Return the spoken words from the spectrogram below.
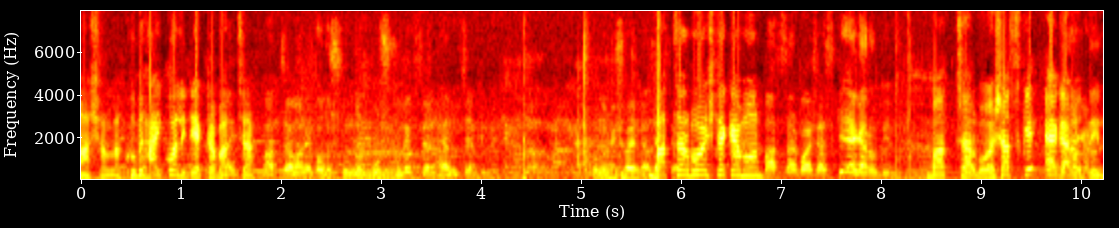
মাশাল্লাহ খুবই হাই কোয়ালিটি একটা বাচ্চা। বাচ্চা মানে কত সুন্দর পুষ্ট দেখছেন? হ্যান্ডসেম কোনো বিষয় না। বাচ্চার বয়সটা কেমন? বাচ্চার বয়স আজকে এগারো দিন। বাচ্চার বয়স আজকে এগারো দিন।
